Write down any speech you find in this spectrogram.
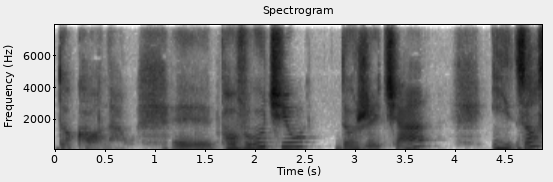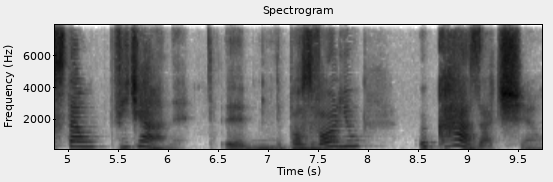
dokonał. Y, powrócił do życia i został widziany. Y, pozwolił ukazać się.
